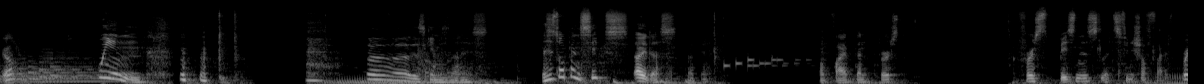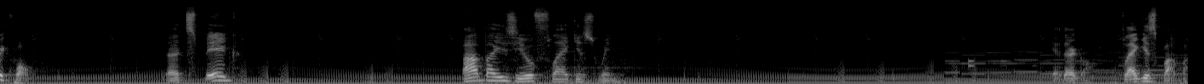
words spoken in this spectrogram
Go. Win! Oh, this game is nice. Does it open six? Oh, it does. Okay. On five then, first. First business, let's finish off five. Brick wall. That's big. Baba is you, flag is win. Yeah, there you go. Flag is Baba.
